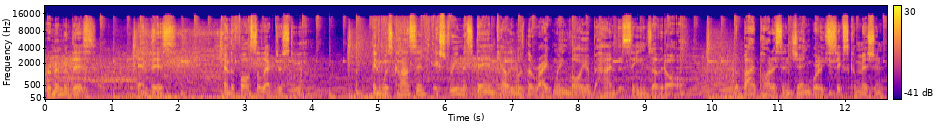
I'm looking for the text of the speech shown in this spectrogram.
Remember this, and this, and the false elector scheme. In Wisconsin, extremist Dan Kelly was the right-wing lawyer behind the scenes of it all. The bipartisan January 6 commission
